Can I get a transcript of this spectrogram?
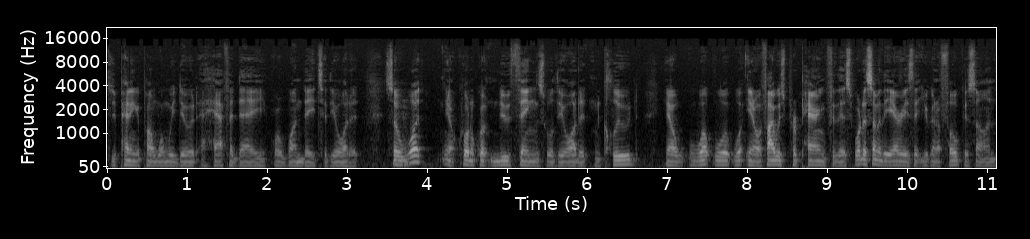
depending upon when we do it, a half a day or one day to the audit. So what, you know, quote unquote, new things will the audit include? You know, what, what, what, you know, if I was preparing for this, what are some of the areas that you're going to focus on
